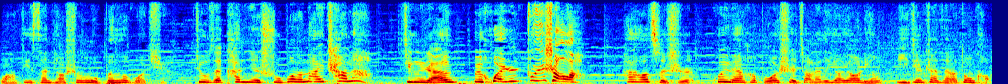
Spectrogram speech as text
往第三条生路奔了过去。就在看见曙光的那一刹那，竟然被坏人追上了。还好此时灰原和博士叫来的幺幺零已经站在了洞口。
